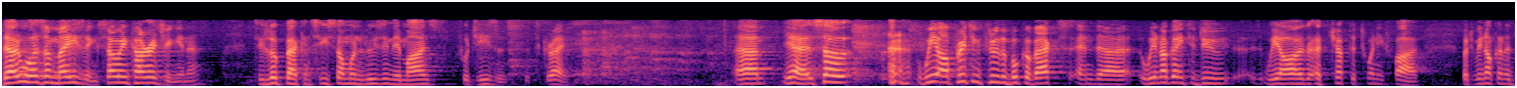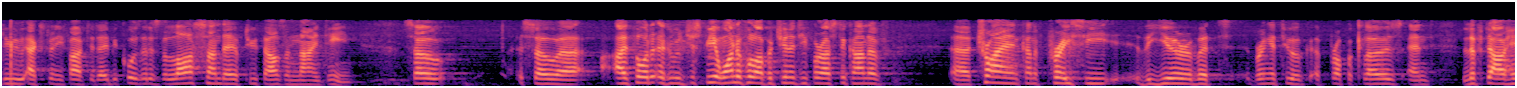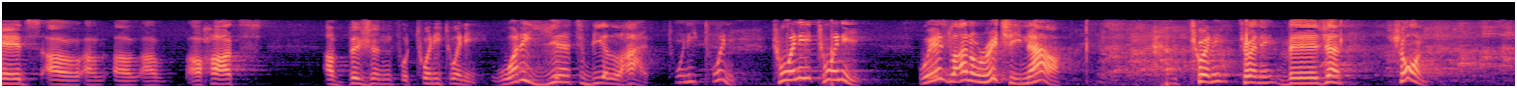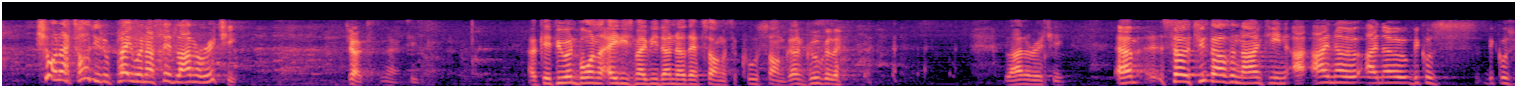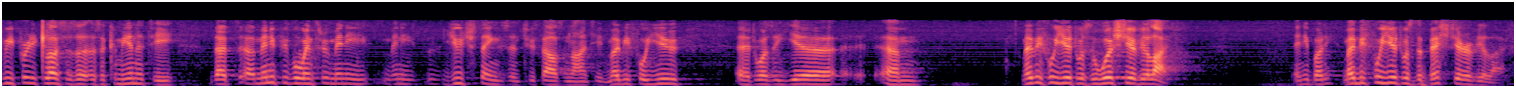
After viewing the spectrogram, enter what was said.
That was amazing. So encouraging, you know, to look back and see someone losing their minds for Jesus. It's great. Um, yeah, so we are preaching through the book of Acts, and uh, we're not going to do, we are at chapter 25, but we're not going to do Acts 25 today because it is the last Sunday of 2019. So, so uh, I thought it would just be a wonderful opportunity for us to kind of uh, try and kind of pray see the year a bit, bring it to a, a proper close, and lift our heads, our, our, our, our, hearts, our vision for 2020. What a year to be alive! 2020. 2020. Where's Lionel Richie now? 2020 vision. Sean. Sean, I told you to play when I said Lionel Richie. Jokes. No, teasing. Okay, if you weren't born in the 80s, maybe you don't know that song. It's a cool song. Go and Google it. Lionel Richie. Um, so 2019, I, I, know, I know because, because we're pretty close as a, as a community that uh, many people went through many, many huge things in 2019. Maybe for you, it was a year, um, maybe for you it was the worst year of your life. Anybody? Maybe for you it was the best year of your life.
